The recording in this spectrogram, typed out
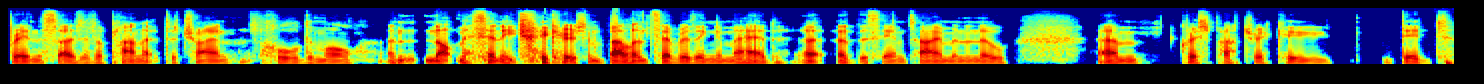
brain the size of a planet to try and hold them all and not miss any triggers and balance everything in my head at, at the same time. And I know um, Chris Patrick, who did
